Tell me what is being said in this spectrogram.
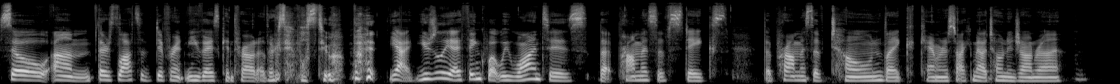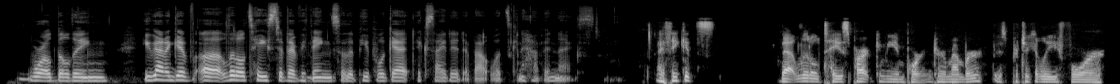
so um there's lots of different you guys can throw out other examples too but yeah usually I think what we want is that promise of stakes the promise of tone like Cameron was talking about tone and genre world building. You got to give a little taste of everything so that people get excited about what's going to happen next. I think it's that little taste part can be important to remember, is particularly for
